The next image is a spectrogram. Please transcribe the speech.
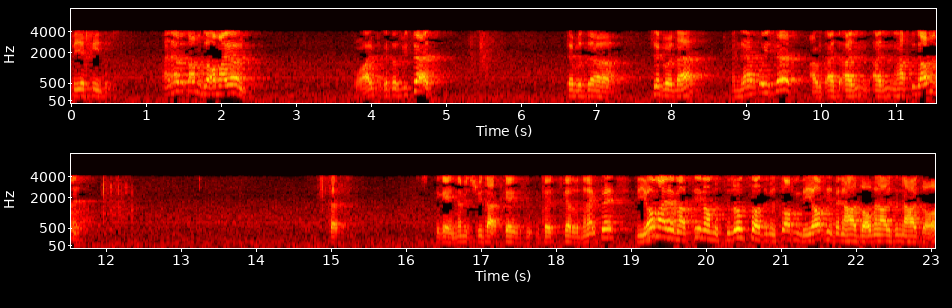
B'Yechidus. I never davened it on my own. Why? Because as we said, there was a tzibur there, and therefore he said, I, was, I, I, didn't, I didn't have to daven it. That's, again, let me just read that, it goes together with the next bit. When I was in the Hazor,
